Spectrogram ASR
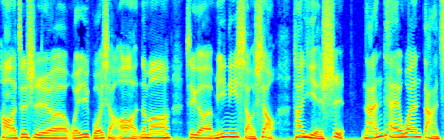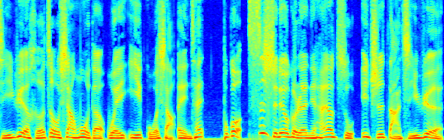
好，这是唯一国小啊。那么这个迷你小校，它也是。南台湾打击乐合奏项目的唯一国小，哎，你猜？不过四十六个人，你还要组一支打击乐。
